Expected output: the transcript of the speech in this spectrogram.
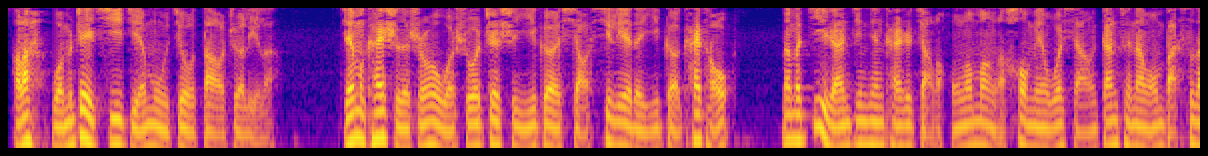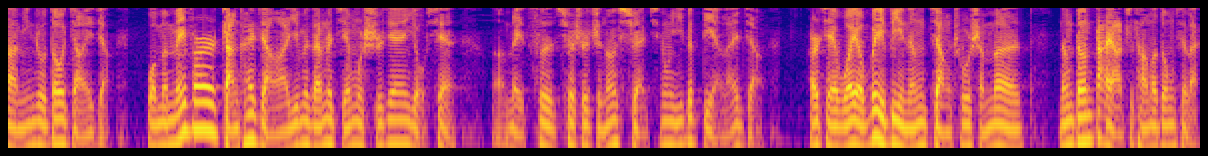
好了，我们这期节目就到这里了。节目开始的时候，我说这是一个小系列的一个开头。那么，既然今天开始讲了《红楼梦》了，后面我想干脆呢，我们把四大名著都讲一讲。我们没法展开讲啊，因为咱们的节目时间有限，呃，每次确实只能选其中一个点来讲。而且我也未必能讲出什么能登大雅之堂的东西来，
